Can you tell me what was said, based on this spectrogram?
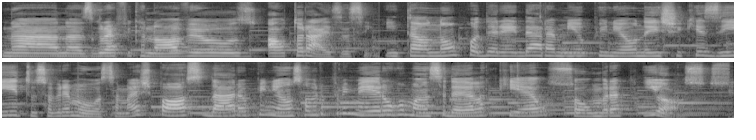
na nas graphic novels autorais, assim. Então não poderei dar a minha opinião neste quesito sobre a moça, mas posso dar a opinião sobre o primeiro romance dela, que é o Sombra e Ossos.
